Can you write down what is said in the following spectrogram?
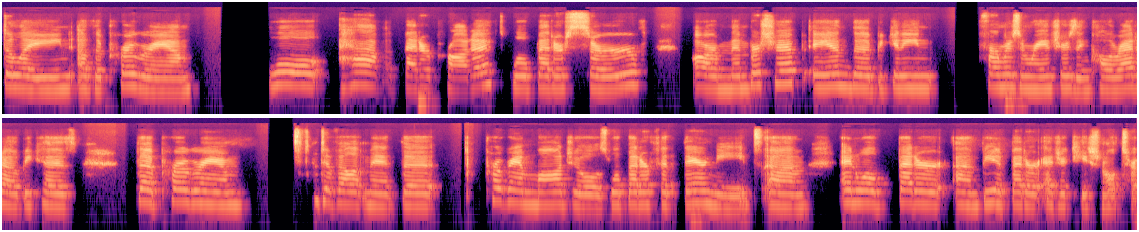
delaying of the program we'll have a better product we'll better serve our membership and the beginning farmers and ranchers in colorado because the program development, the program modules will better fit their needs um, and will better um, be a better educational t-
